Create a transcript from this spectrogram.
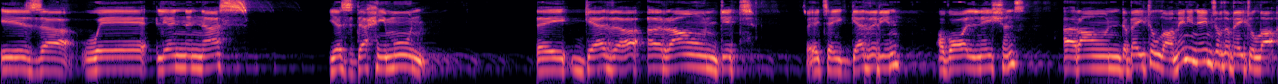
is uh, where لأن الناس يزدحمون they gather around it. So it's a gathering of all nations around the Baytullah. Many names of the Baytullah.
